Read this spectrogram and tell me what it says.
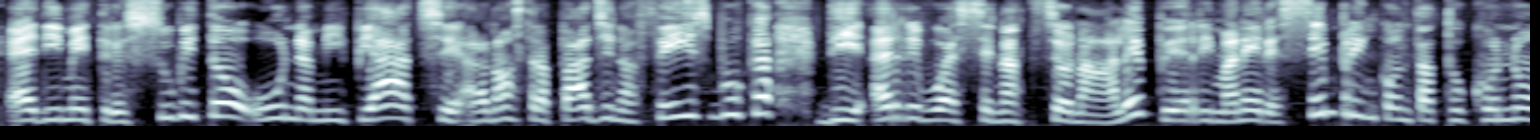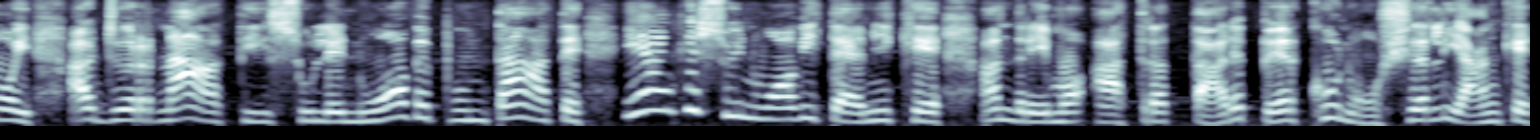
è di mettere subito un mi piace alla nostra pagina Facebook di RVS Nazionale per rimanere sempre in contatto con noi, aggiornati sulle nuove puntate e anche sui nuovi temi che andremo a trattare per conoscerli anche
